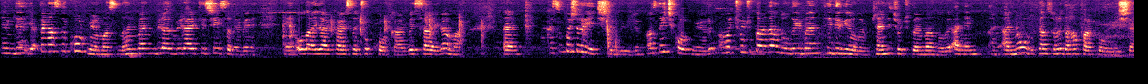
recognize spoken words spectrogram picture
hem de ya ben aslında korkmuyorum aslında. Hani ben biraz böyle herkes şey sanıyor beni. e, olaylar karşısında çok korkar vesaire ama ben Kasımpaşa'da yetiştim büyüdüm. Aslında hiç korkmuyorum ama çocuklardan dolayı ben tedirgin olurum. Kendi çocuklarımdan dolayı. Annem hani anne olduktan sonra daha farklı oluyor işler.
